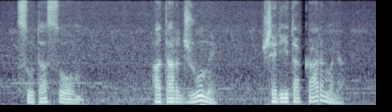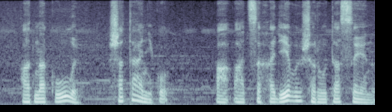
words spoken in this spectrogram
– Сутасому, от Арджуны – Шрита Кармана, от Накулы – Шатанику, а от Сахадевы – Шрутасену.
